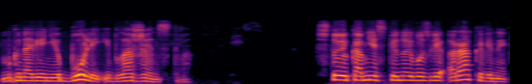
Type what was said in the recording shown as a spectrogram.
мгновения боли и блаженства. Стоя ко мне спиной возле раковины,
